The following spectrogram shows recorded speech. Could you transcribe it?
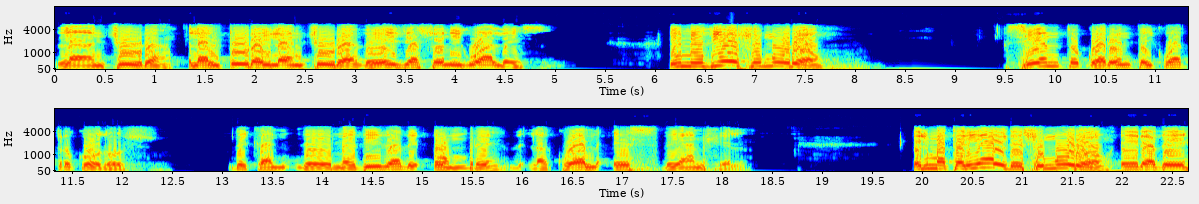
la anchura, la altura y la anchura de ellas son iguales. Y midió su muro, ciento cuarenta y cuatro codos, de, de medida de hombre, la cual es de ángel. El material de su muro era de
